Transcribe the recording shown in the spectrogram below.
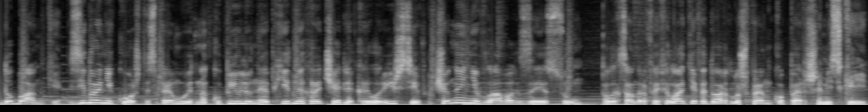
до банки. Зібрані кошти спрямують на купівлю необхідних речей для криворіжців, що нині в лавах ЗСУ. Олександр Фефілатів, Едуард Лушпенко, перший міський.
